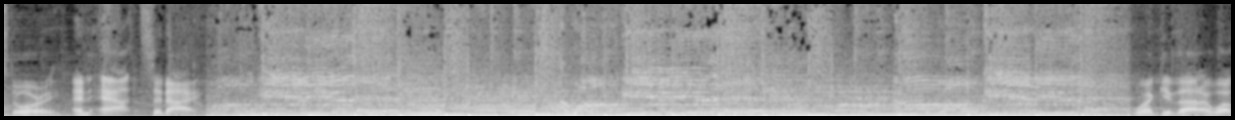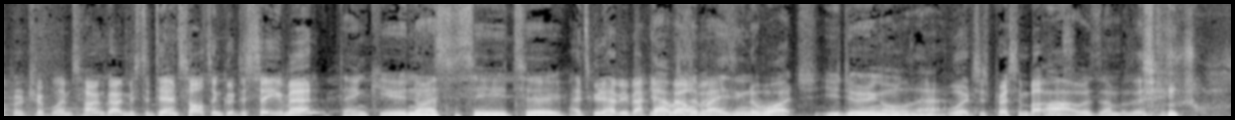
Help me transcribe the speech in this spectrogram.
Story. And out today. Won't give that. I welcome to Triple M's homegrown, Mr. Dan Sultan. Good to see you, man. Thank you. Nice to see you too. Hey, It's good to have you back That in was amazing to watch. You doing all of that. What, just pressing buttons? Oh, it was unbelievable.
